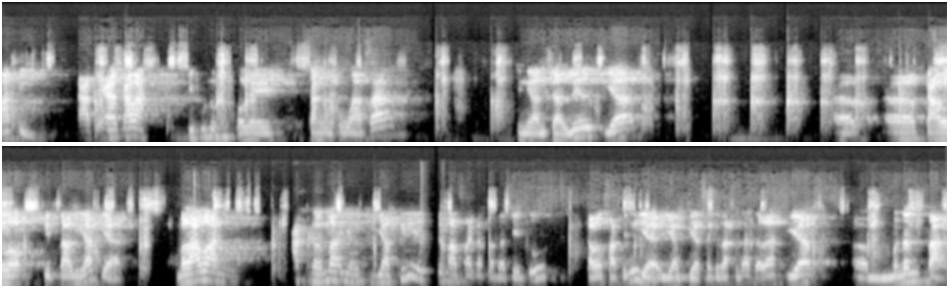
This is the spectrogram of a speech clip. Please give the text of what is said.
mati. Eh, kalah dibunuh oleh sang penguasa. Dengan dalil dia uh, uh, kalau kita lihat ya melawan agama yang diyakini oleh masyarakat pada saat itu kalau saat ini ya yang biasa kita dengar adalah dia um, menentang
